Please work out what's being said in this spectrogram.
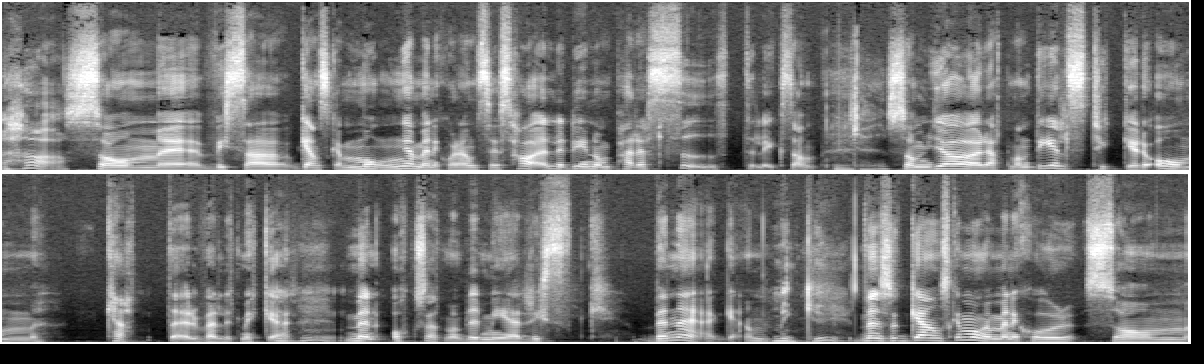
Aha. Som eh, vissa, ganska många människor anses ha. Eller det är någon parasit liksom. Okej. Som gör att man dels tycker om katter väldigt mycket. Men också att man blir mer riskbenägen. Men. Men så ganska många människor som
